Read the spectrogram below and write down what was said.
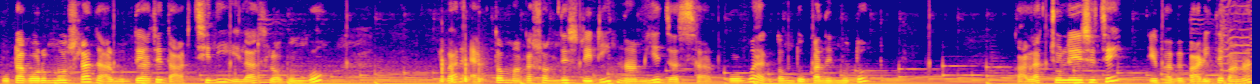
গোটা গরম মশলা, যার মধ্যে আছে দারচিনি, এলাচ, লবঙ্গ। এবার একদম মাখা সন্দেশ রেডি নামিয়ে জাস্ট সার্ভ করব একদম দোকানের মতো। কালার চলে এসেছে। এভাবে বাড়িতে বানান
